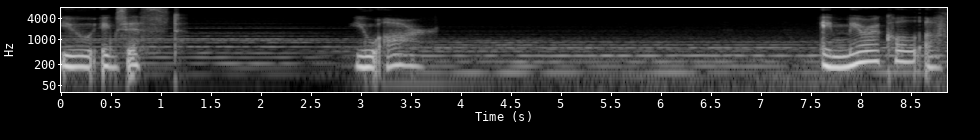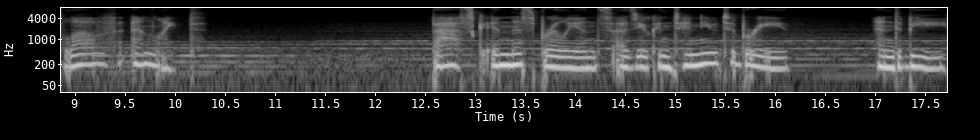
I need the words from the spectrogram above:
You exist. You are. A miracle of love and light. Bask in this brilliance as you continue to breathe and be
